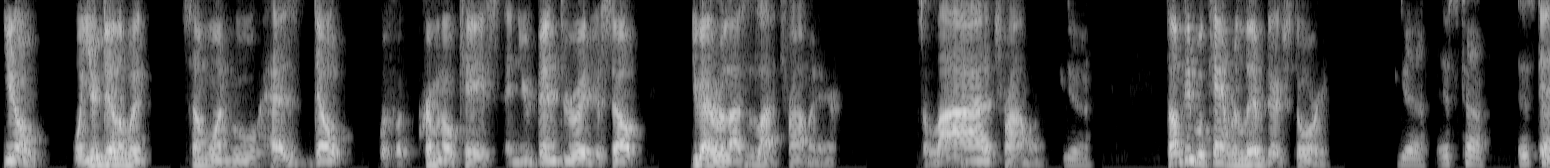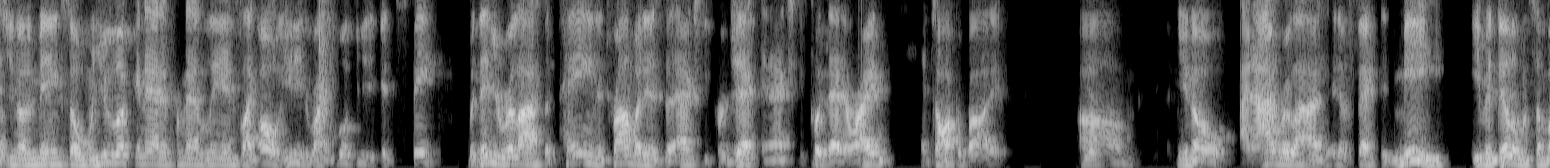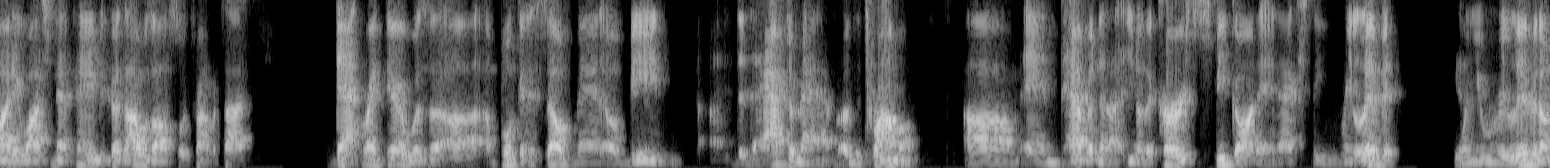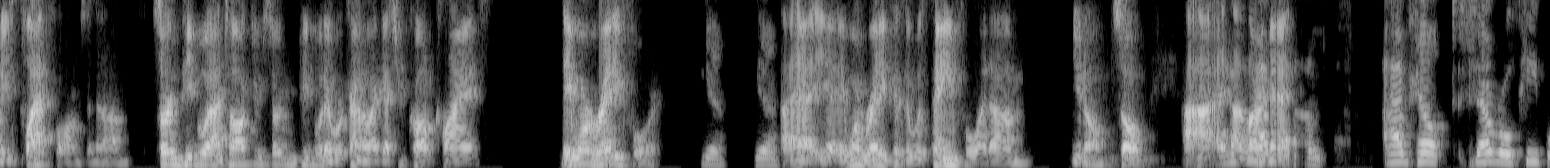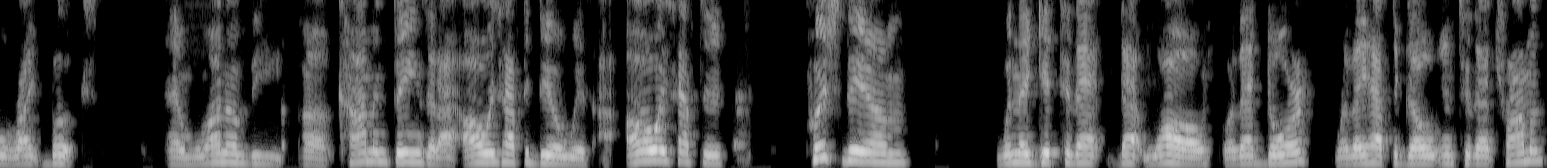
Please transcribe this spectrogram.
you know when you're dealing with someone who has dealt with a criminal case and you've been through it yourself, you got to realize there's a lot of trauma there. It's a lot of trauma. Yeah. Some people can't relive their story. Yeah. It's tough. It's tough. As you know what I mean? So when you're looking at it from that lens, like, oh, you need to write a book, you need to get to speak, but then you realize the pain and trauma it is to actually project and actually put that in writing and talk about it. Yeah. Um, you know, and I realized it affected me even dealing with somebody watching that pain because I was also traumatized. That right there was a, a book in itself, man, of being the, the aftermath of the trauma um, and having uh, you know the courage to speak on it and actually relive it when you relive it on these platforms. And um, certain people that I talked to, certain people that were kind of, I guess you call them clients, they weren't ready for it. Yeah. Yeah. I had, yeah, they weren't ready because it was painful. And, um, you know, so I, I, I learned I've, that. um, I've helped several people write books. And one of the uh, common things that I always have to deal with, I always have to push them when they get to that that wall or that door where they have to go into that trauma.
